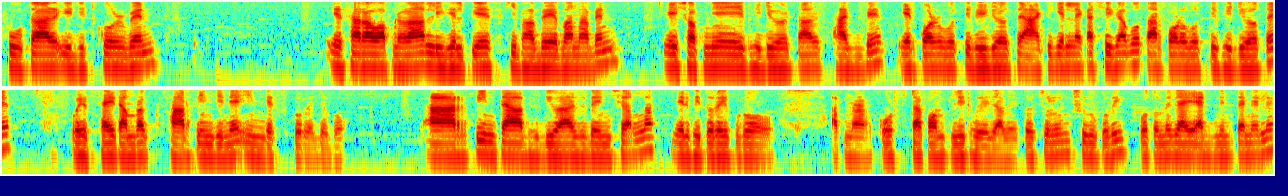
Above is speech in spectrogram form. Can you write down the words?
ফুটার এডিট করবেন। এছাড়াও আপনারা লিগেল পেজ কীভাবে বানাবেন এই সব নিয়ে এই ভিডিওটা থাকবে। এর পরবর্তী ভিডিওতে আর্টিকেল লেখা শেখাবো। তার পরবর্তী ভিডিওতে ওয়েবসাইট আমরা সার্চ ইঞ্জিনে ইন্ডেক্স করে দেবো। আর তিনটা ভিডিও আসবে ইনশাল্লাহ এর ভিতরে পুরো আপনার কোর্সটা কমপ্লিট হয়ে যাবে। তো চলুন শুরু করি। প্রথমে যাই অ্যাডমিন প্যানেলে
